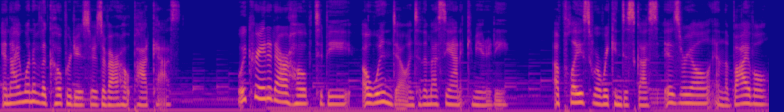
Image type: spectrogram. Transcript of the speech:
and i'm one of the co-producers of our hope podcast. We created our hope to be a window into the messianic community a place where we can discuss israel and the bible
